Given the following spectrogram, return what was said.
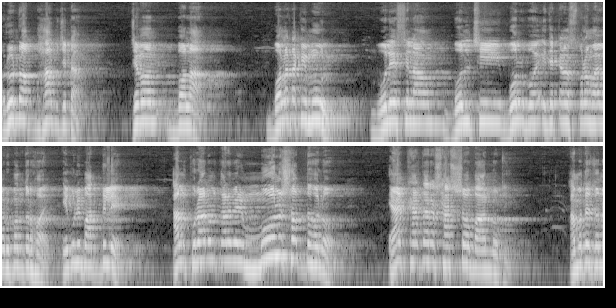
রুট অফ ভার্ব যেটা। যেমন বলা। বলাটা কি মূল? বলেছিলাম, বলছি, বলব, এই যে ট্রান্সফর্ম হয়, রূপান্তর হয়, এগুলি বাদ দিলে আল কোরআনুল কালামের মূল শব্দ হলো এক হাজার সাতশো বাহান্নটি আমাদের জন্য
